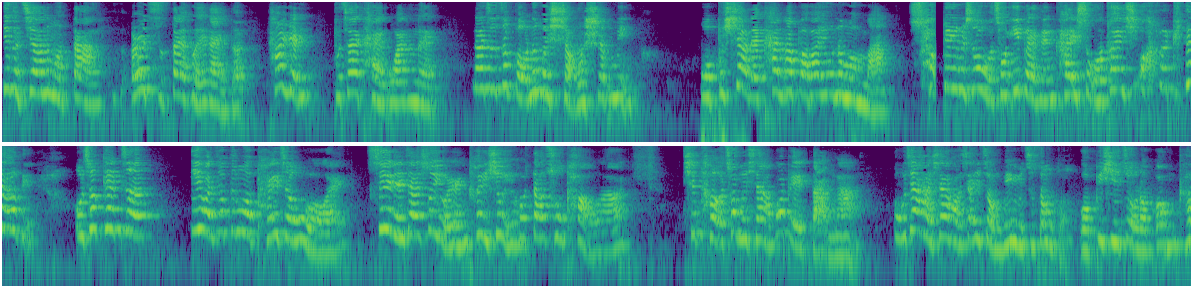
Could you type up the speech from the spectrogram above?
一个家那么大，儿子带回来的，他人不在台湾呢。那这只狗那么小的生命，我不下来看他爸爸又那么忙。那个时候我从一百年开始，我退休了，第二年！我就跟着一晚就跟我陪着我哎。所以人家说有人退休以后到处跑啊，去头冲一下，我别挡啊。我家好像好像一种冥冥之中我必须做的功课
